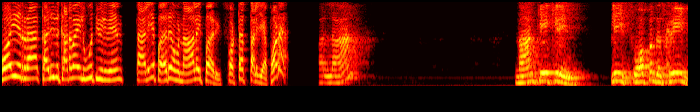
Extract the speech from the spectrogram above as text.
போயிடுறா. கழிவு கடவாயில் ஊத்தி விடுவேன். தலையை பாரு அவன் நாளை பாரு. சொட்ட தலையா? போட. நான் கேட்கிறேன். ப்ளீஸ் ஓபன் த ஸ்கிரீன்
